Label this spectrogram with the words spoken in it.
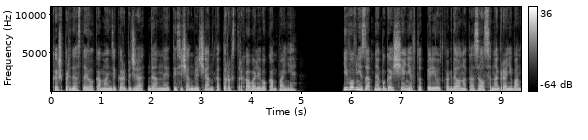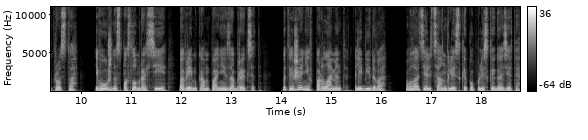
Кэш предоставил команде Гарбиджа данные тысяч англичан, которых страховали его компания. Его внезапное обогащение в тот период, когда он оказался на грани банкротства, его ужина с послом России во время кампании за Брексит, выдвижение в парламент Лебидова, владельца английской популистской газеты,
